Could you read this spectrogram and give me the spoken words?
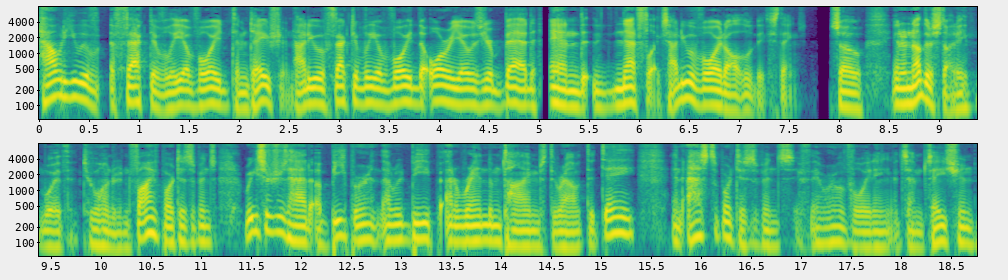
how do you effectively avoid temptation? How do you effectively avoid the Oreos, your bed, and Netflix? How do you avoid all of these things? So, in another study with 205 participants, researchers had a beeper that would beep at random times throughout the day and asked the participants if they were avoiding a temptation,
